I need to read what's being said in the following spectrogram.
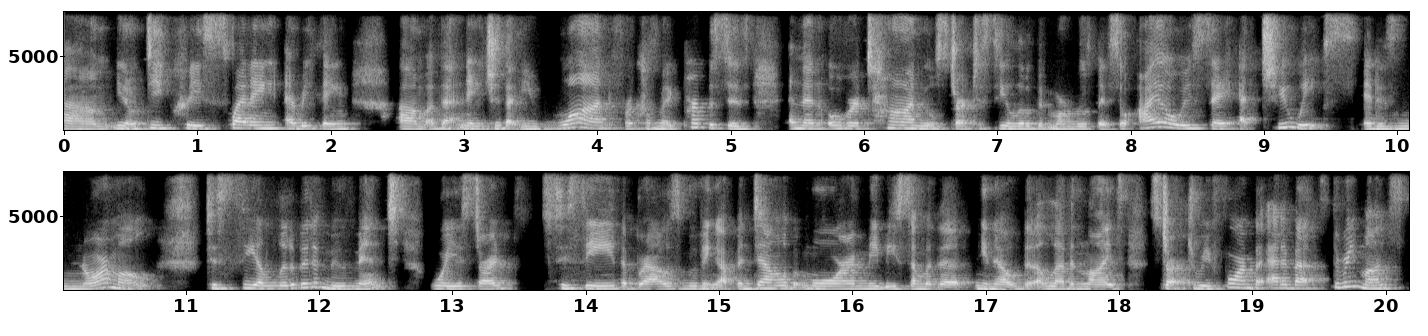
um, you know, decrease sweating, everything um, of that nature that you want for cosmetic purposes. And then over time, you'll start to see a little bit more movement. So I always say at two weeks, it is normal to see a little bit of movement where you start to see the brows moving up and down a little bit more. Maybe some of the, you know, the 11 lines start to reform. But at about three months,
